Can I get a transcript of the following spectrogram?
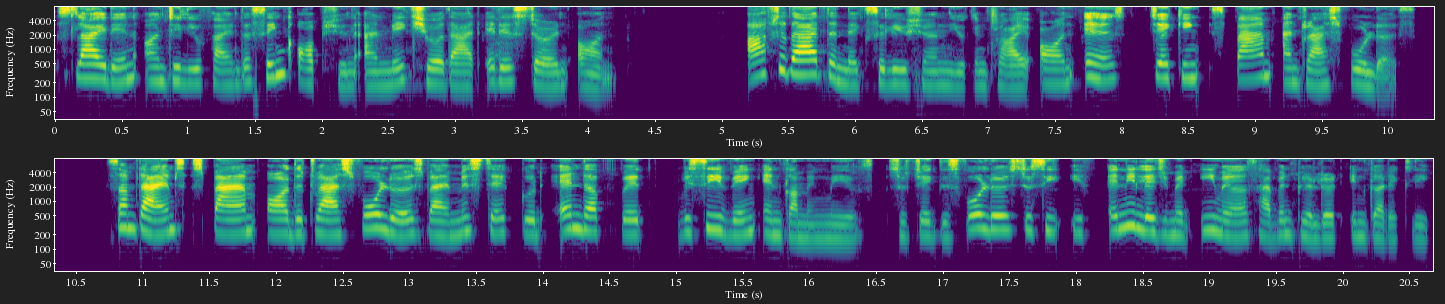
slide in until you find the sync option and make sure that it is turned on. After that, the next solution you can try on is checking spam and trash folders. Sometimes spam or the trash folders by mistake could end up with receiving incoming mails. So check these folders to see if any legitimate emails have been filtered incorrectly.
